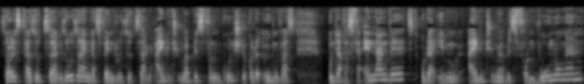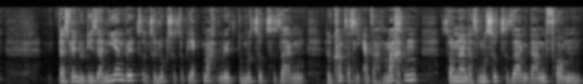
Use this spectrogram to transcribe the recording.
soll es da sozusagen so sein, dass wenn du sozusagen Eigentümer bist von einem Grundstück oder irgendwas und da was verändern willst oder eben Eigentümer bist von Wohnungen, dass wenn du die sanieren willst und zu Luxusobjekt machen willst, du musst sozusagen, du kannst das nicht einfach machen, sondern das muss sozusagen dann vom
